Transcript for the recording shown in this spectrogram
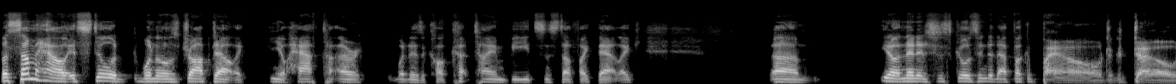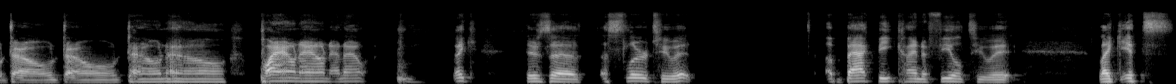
But somehow it's still one of those dropped out like you know half time or what is it called cut time beats and stuff like that like um you know and then it just goes into that fucking bow down down down down now bow now now now. Like there's a, a slur to it a backbeat kind of feel to it. Like it's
